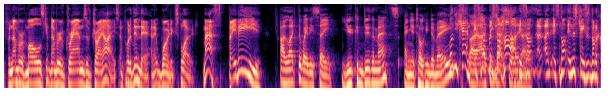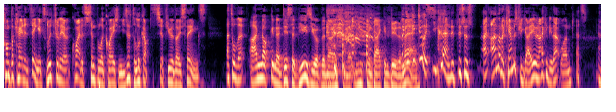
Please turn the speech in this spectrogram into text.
for number of moles, get number of grams of dry ice and put it in there and it won't explode. Maths, baby! I like the way they say you can do the maths, and you're talking to me. Well, you can. Like, it's not, it's not hard. really It's nice. not, uh, it's not, in this case, it's not a complicated thing. It's literally a, quite a simple equation. You just have to look up a few of those things. That's all that. I'm not going to disabuse you of the notion that you think I can do the But maths. you can do it. You can. This is, I, I'm not a chemistry guy, even I can do that one. That's, yeah.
